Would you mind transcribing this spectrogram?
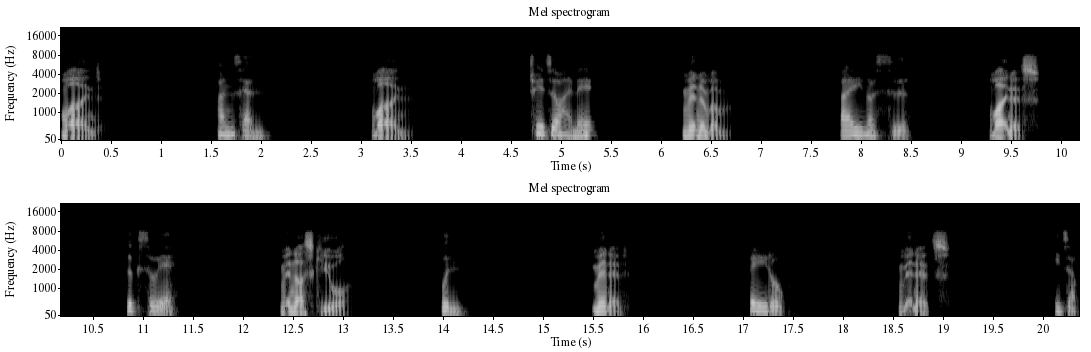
mind, 황산, mine, 최저한의, minimum, 마이너스, minus, 극소의, minuscule, 분, minute, 회의록, minutes, 이적,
